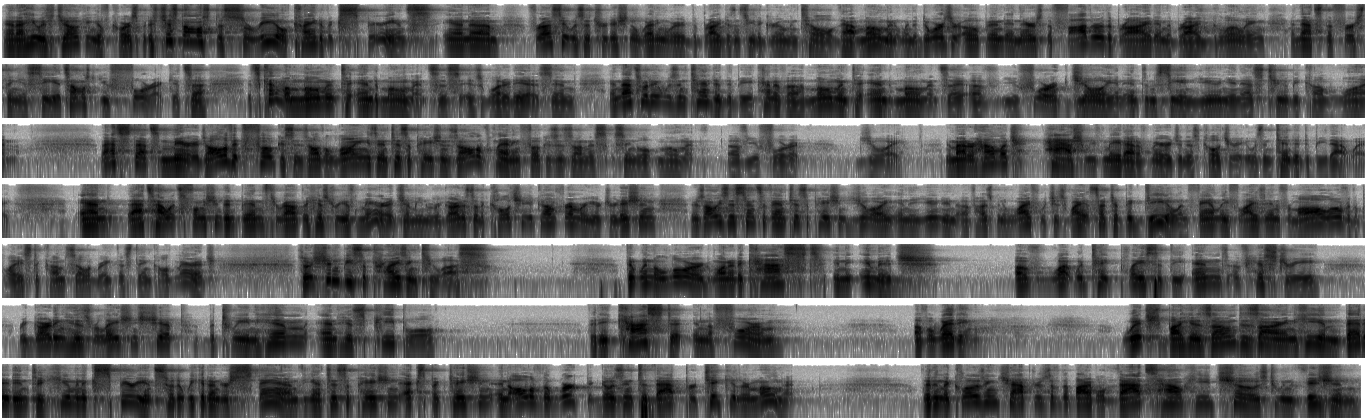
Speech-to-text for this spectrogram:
And uh, he was joking, of course, but it's just almost a surreal kind of experience. And um, for us, it was a traditional wedding where the bride doesn't see the groom until that moment when the doors are opened and there's the father of the bride and the bride glowing, and that's the first thing you see. It's almost euphoric. It's, a, it's kind of a moment to end moments, is, is what it is. And, and that's what it was intended to be kind of a moment to end moments a, of euphoric joy and intimacy and union as two become one. That's, that's marriage. All of it focuses, all the longings, anticipations, all of planning focuses on this single moment of euphoric joy. No matter how much hash we've made out of marriage in this culture, it was intended to be that way. And that's how it's functioned and been throughout the history of marriage. I mean, regardless of the culture you come from or your tradition, there's always this sense of anticipation, joy in the union of husband and wife, which is why it's such a big deal. And family flies in from all over the place to come celebrate this thing called marriage. So it shouldn't be surprising to us that when the Lord wanted to cast an image of what would take place at the end of history regarding his relationship between him and his people, that he cast it in the form of a wedding, which by his own design he embedded into human experience so that we could understand the anticipation, expectation, and all of the work that goes into that particular moment that in the closing chapters of the Bible, that's how he chose to envision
